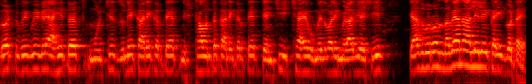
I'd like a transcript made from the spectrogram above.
गट वेगवेगळे आहेतच. मूळचे जुने कार्यकर्ते आहेत निष्ठावंत कार्यकर्ते आहेत त्यांची इच्छा आहे उमेदवारी मिळावी अशी. त्याचबरोबर नव्यानं आलेले काही गट आहेत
